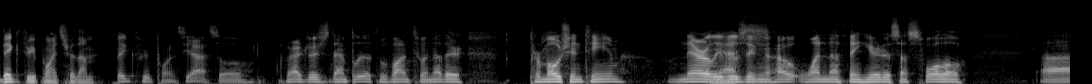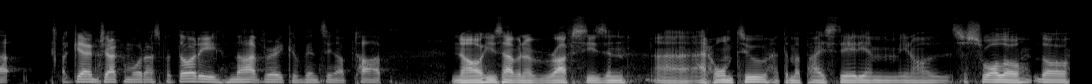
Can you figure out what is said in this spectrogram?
big three points for them. Big three points, yeah. So congratulations to Empoli. Let's move on to another promotion team. Narrowly Yes. losing out one nothing here to Sassuolo. Uh, again, Giacomo Raspadori not very convincing up top. No, he's having a rough season uh, at home too at the Mapei Stadium. You know, Sassuolo though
